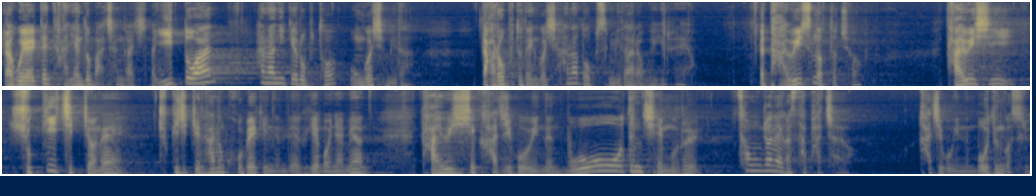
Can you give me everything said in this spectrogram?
라고 할 때 다니엘도 마찬가지지만 이 또한 하나님께로부터 온 것입니다. 나로부터 된 것이 하나도 없습니다라고 얘기를 해요. 그러니까 다윗은 어떻죠? 다윗이 죽기 직전에 죽기 직전에 하는 고백이 있는데 그게 뭐냐면 다윗이 가지고 있는 모든 재물을 성전에 가서 다 바쳐요. 가지고 있는 모든 것을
